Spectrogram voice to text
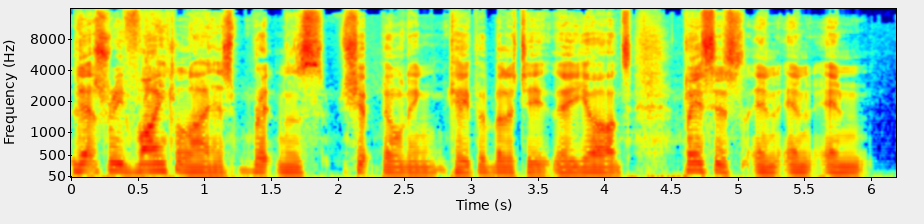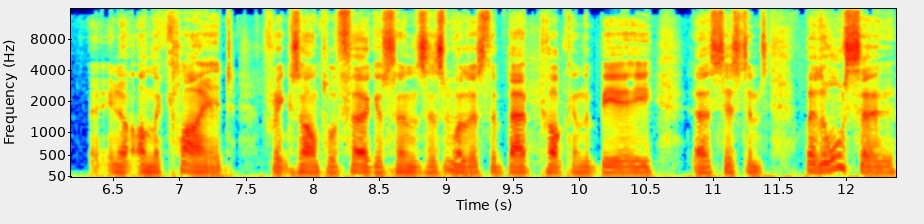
let's revitalize Britain's shipbuilding capability, their yards. Places in, in, in you know, on the Clyde, for example, Ferguson's as mm. well as the Babcock and the BAE uh, systems. But also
